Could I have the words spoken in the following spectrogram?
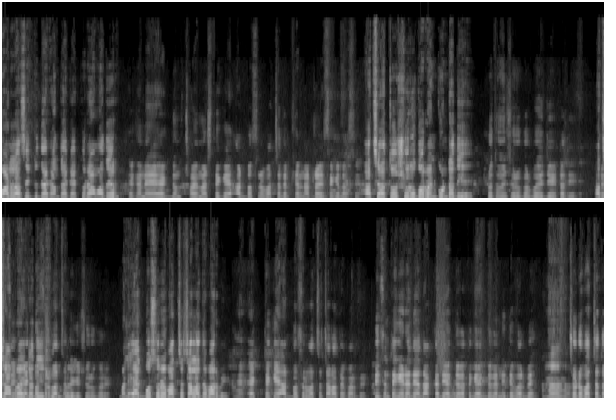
মডেল আছে? একটু দেখান তো এক এক করে আমাদের। এখানে একদম ছয় মাস থেকে আট বছরের বাচ্চাদের খেলনা ট্রাইসাইকেল আছে। আচ্ছা তো শুরু করবেন কোনটা দিয়ে? প্রথমে শুরু করব এই যে এটা দিয়ে। আচ্ছা, আমরা এটা দিয়ে শুরু বাচ্চা থেকে শুরু করে। মানে এক বছরের বাচ্চা চালাতে পারবে? হ্যাঁ এক থেকে আট বছর বাচ্চা চালাতে পারবে। পিছন থেকে এটা দিয়ে ধাক্কা দিয়ে এক জায়গা থেকে এক জায়গায় নিতে পারবে। হ্যাঁ হ্যাঁ। ছোট বাচ্চা তো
